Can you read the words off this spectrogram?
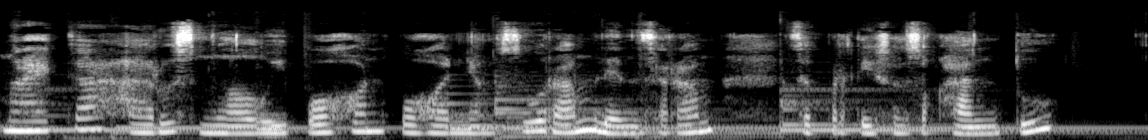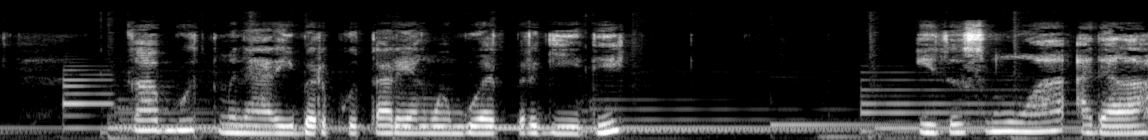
Mereka harus melalui pohon-pohon yang suram dan seram seperti sosok hantu, kabut menari berputar yang membuat bergidik, itu semua adalah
